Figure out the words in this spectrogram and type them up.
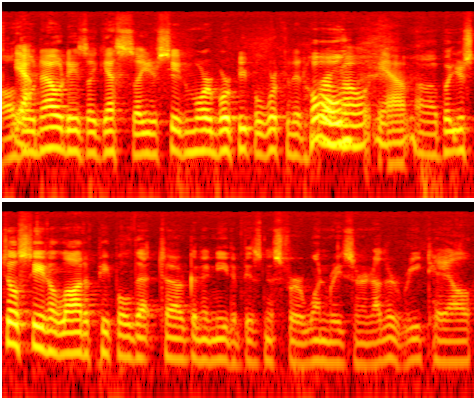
Although Yeah. nowadays, I guess uh, you're seeing more and more people working at home. Remote, yeah. Uh, but you're still seeing a lot of people that are going to need a business for one reason or another retail,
